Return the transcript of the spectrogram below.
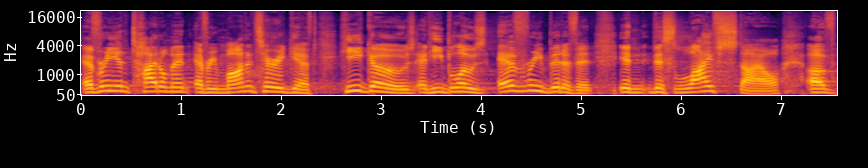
every entitlement, every monetary gift, he goes and he blows every bit of it in this lifestyle of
